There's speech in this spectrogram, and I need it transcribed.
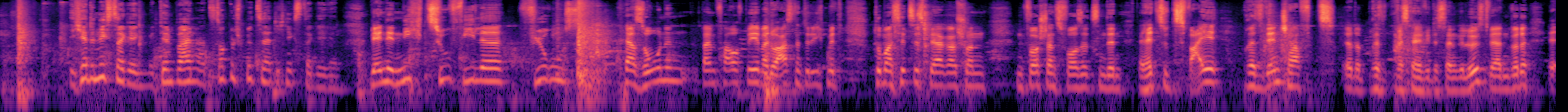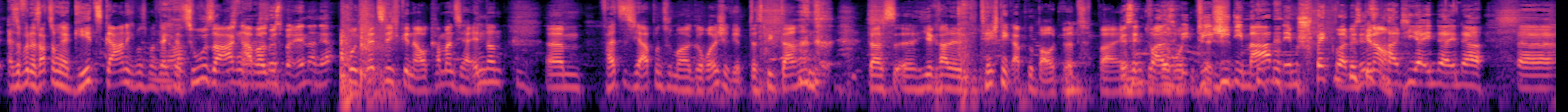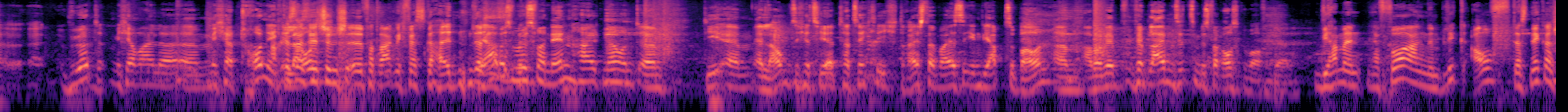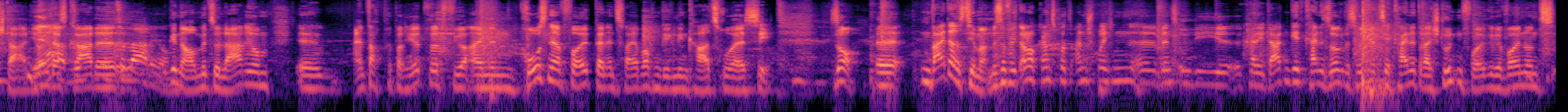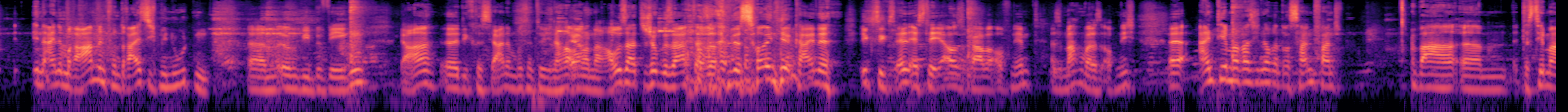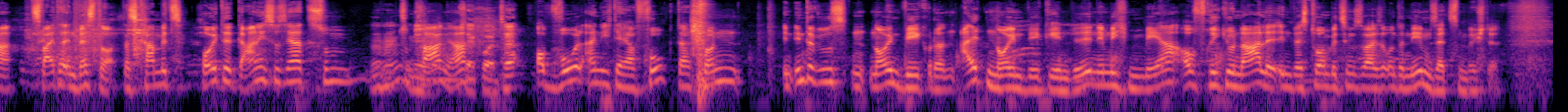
Ich hätte nichts dagegen. Mit den beiden als Doppelspitze hätte ich nichts dagegen. wären dir nicht zu viele Führungspersonen beim VfB? Weil du hast natürlich mit Thomas Hitzesberger schon einen Vorstandsvorsitzenden. Dann hättest du zwei Präsidentschafts... Oder Prä ich weiß gar nicht, wie das dann gelöst werden würde. Also von der Satzung her geht's gar nicht, muss man gleich dazu sagen. Das Aber müssen wir ändern, ja. grundsätzlich, genau, kann man es ja ändern. Ähm, falls es hier ab und zu mal Geräusche gibt, das liegt daran, dass äh, hier gerade die Technik abgebaut wird. Wir sind quasi wie, wie die Maden im Speck, weil wir sitzen Genau. halt hier in der, in der äh, Wirt mittlerweile äh, Mechatronic Ach, ist das jetzt schon äh, vertraglich festgehalten? Ja, das müssen wir nennen halt, ne? Und ähm, die ähm, erlauben sich jetzt hier tatsächlich dreisterweise irgendwie abzubauen. Ähm, aber wir, wir bleiben sitzen, bis wir rausgeworfen werden. wir haben einen hervorragenden Blick auf das Neckarstadion, Ja, das gerade mit Solarium. genau mit Solarium äh, einfach präpariert wird für einen großen Erfolg dann in zwei Wochen gegen den Karlsruher SC. So, äh, ein weiteres Thema müssen wir vielleicht auch noch ganz kurz ansprechen, äh, wenn es um die äh, Kandidaten geht. Keine Sorge, das wird jetzt hier keine drei Stunden Folge. Wir wollen uns in einem Rahmen von 30 Minuten ähm, irgendwie bewegen. Ja, äh, die Christiane muss natürlich nachher Ja. auch noch nach Hause, hat sie schon gesagt. Also wir sollen hier keine XXL SDR-Ausgabe aufnehmen. Also machen wir das auch nicht. Äh, ein Thema, was ich noch interessant fand, war ähm, das Thema zweiter Investor. Das kam jetzt heute gar nicht so sehr zum, zum Tragen, ja. Sehr kurz, ja. Obwohl eigentlich der Herr Vogt da schon in Interviews einen neuen Weg oder einen alten neuen Weg gehen will, nämlich mehr auf regionale Investoren beziehungsweise Unternehmen setzen möchte.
